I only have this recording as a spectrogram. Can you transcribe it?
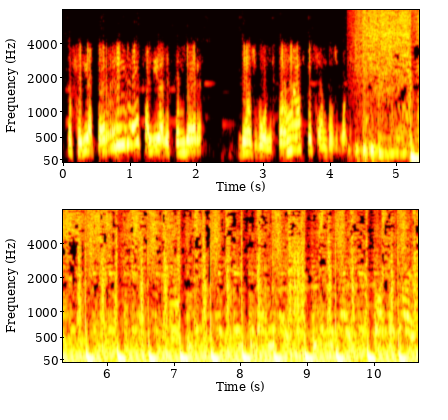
Entonces sería terrible salir a defender dos goles, por más que sean dos goles. Bye.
